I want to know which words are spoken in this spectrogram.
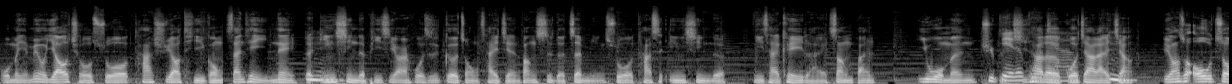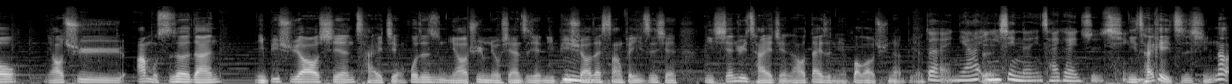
我们也没有要求说他需要提供三天以内的阴性的 PCR 或者是各种裁剪方式的证明，说他是阴性的，你才可以来上班。以我们去其他的国家来讲，比方说欧洲，你要去阿姆斯特丹。你必须要先裁剪，或者是你要去纽西兰之前，你必须要在上飞机之前，嗯、你先去裁剪，然后带着你的报告去那边。对，你要阴性的，你才可以执勤。你才可以执勤。那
